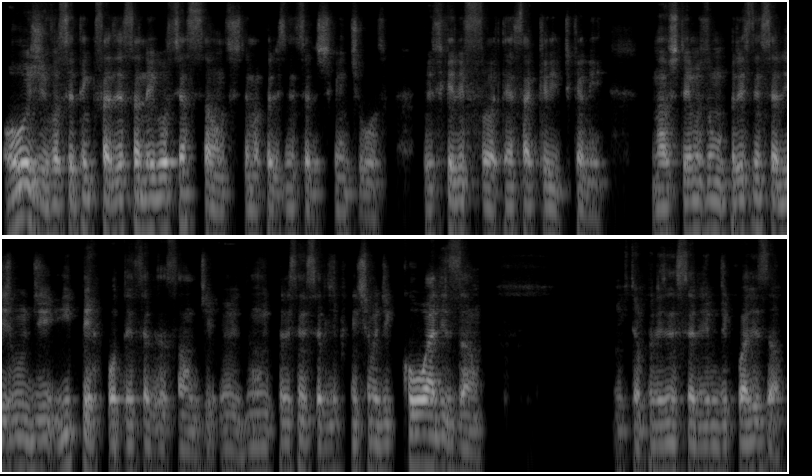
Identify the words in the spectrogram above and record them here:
Hoje você tem que fazer essa negociação no sistema presidencialista que a gente usa. Por isso que ele tem essa crítica ali nós temos um presidencialismo de hiperpotencialização, de, um presidencialismo que a gente chama de coalizão. A gente tem um presidencialismo de coalizão.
